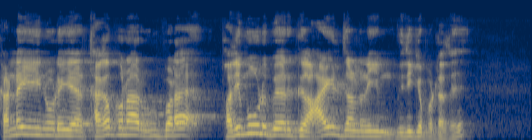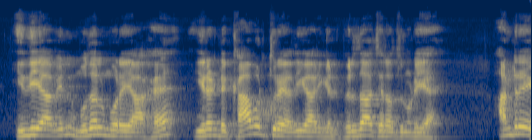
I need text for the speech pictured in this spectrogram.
கண்ணையினுடைய தகப்பனார் உட்பட பதிமூணு பேருக்கு ஆயுள் தண்டனையும் விதிக்கப்பட்டது. இந்தியாவில் முதல் முறையாக இரண்டு காவல்துறை அதிகாரிகள் விருதாச்சலத்தினுடைய அன்றைய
